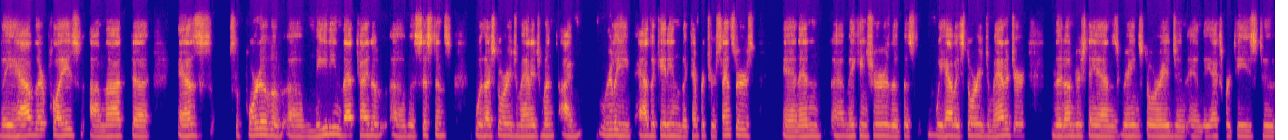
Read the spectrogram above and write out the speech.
They have their place. I'm not uh, as supportive of, of needing that kind of, of assistance with our storage management. I'm really advocating the temperature sensors and then uh, making sure that this we have a storage manager that understands grain storage and, and the expertise to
